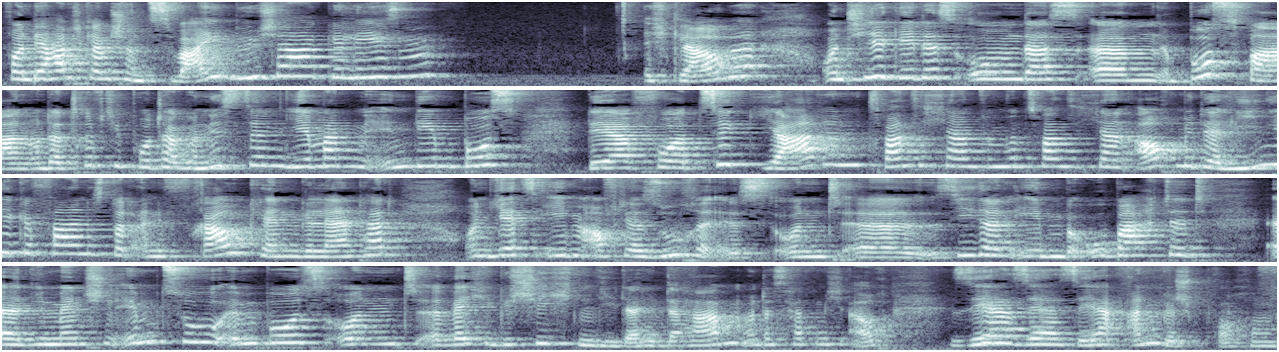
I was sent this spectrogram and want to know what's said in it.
Von der habe ich, glaube ich, schon zwei Bücher gelesen. Ich glaube. Und hier geht es um das ähm, Busfahren und da trifft die Protagonistin jemanden in dem Bus, der vor zig Jahren, 20 Jahren, 25 Jahren auch mit der Linie gefahren ist, dort eine Frau kennengelernt hat und jetzt eben auf der Suche ist und äh, sie dann eben beobachtet, die Menschen im Zu, im Bus und äh, welche Geschichten die dahinter haben. Und das hat mich auch sehr, sehr, sehr angesprochen.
